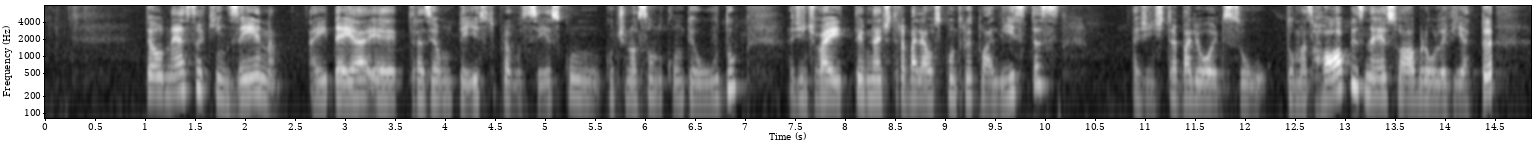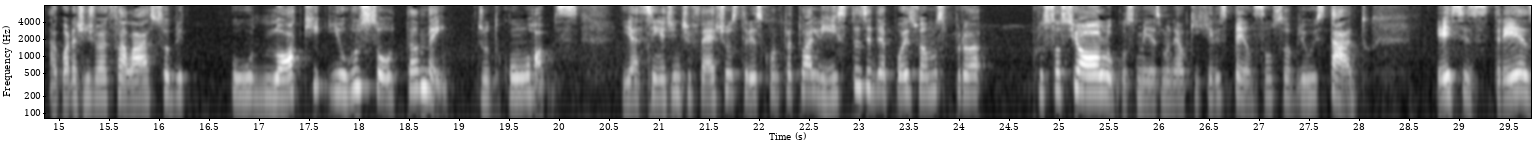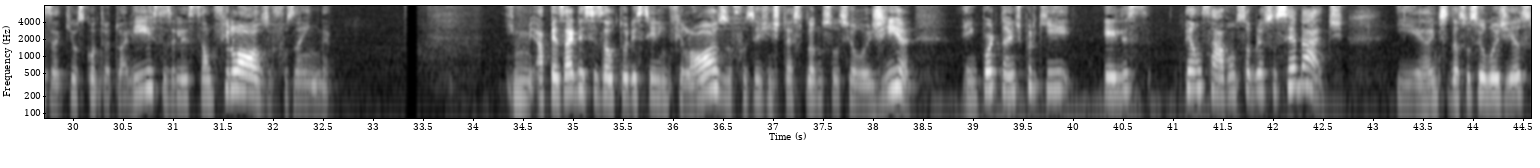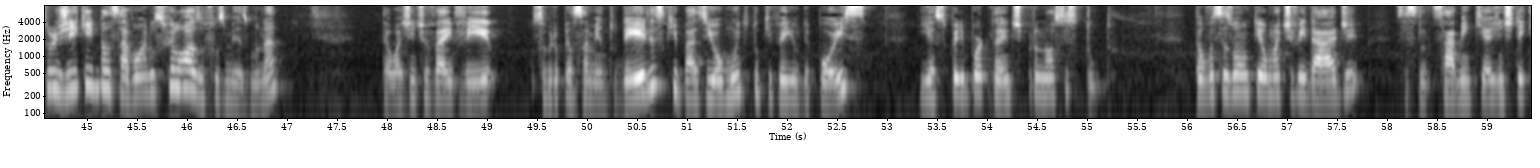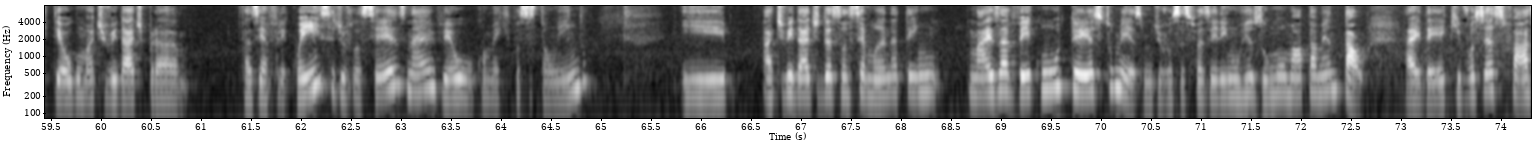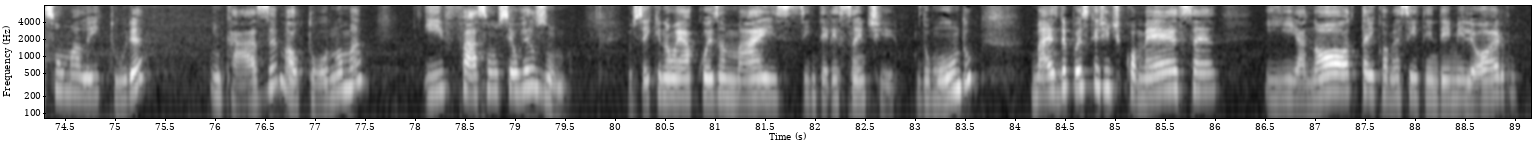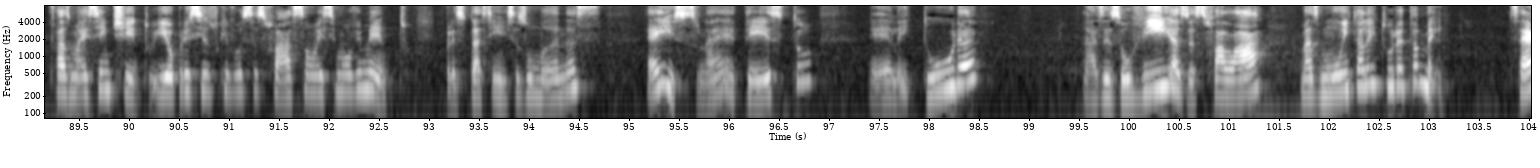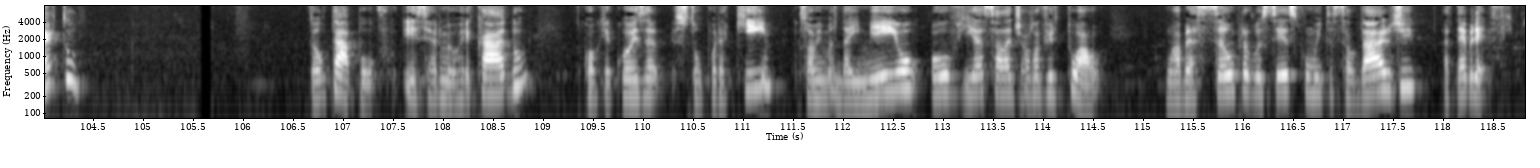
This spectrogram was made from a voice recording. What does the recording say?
Então, nessa quinzena, a ideia é trazer um texto para vocês com continuação do conteúdo. A gente vai terminar de trabalhar os contratualistas. A gente trabalhou antes o Thomas Hobbes, né, sua obra O Leviatã. Agora a gente vai falar sobre o Locke e o Rousseau também, junto com o Hobbes. E assim a gente fecha os três contratualistas e depois vamos para os sociólogos mesmo, né? O que, que eles pensam sobre o Estado. Esses três aqui, os contratualistas, eles são filósofos ainda. E, apesar desses autores serem filósofos e a gente está estudando sociologia, é importante porque eles pensavam sobre a sociedade. E antes da sociologia surgir, quem pensavam eram os filósofos mesmo, né? Então a gente vai ver sobre o pensamento deles, que baseou muito do que veio depois, e é super importante para o nosso estudo. Então vocês vão ter uma atividade, vocês sabem que a gente tem que ter alguma atividade para fazer a frequência de vocês, né? Ver o, como é que vocês estão indo. E a atividade dessa semana tem mais a ver com o texto mesmo, de vocês fazerem um resumo, um mapa mental. A ideia é que vocês façam uma leitura em casa, autônoma, e façam o seu resumo. Eu sei que não é a coisa mais interessante do mundo, mas depois que a gente começa e anota e começa a entender melhor, faz mais sentido. E eu preciso que vocês façam esse movimento. Para estudar ciências humanas, é isso, né? É texto é leitura, às vezes ouvir, às vezes falar, mas muita leitura também, certo? Então tá, povo, esse era o meu recado. Qualquer coisa, estou por aqui, só me mandar e-mail ou via sala de aula virtual. Um abração para vocês com muita saudade. Até breve.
